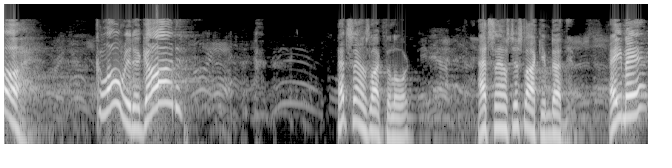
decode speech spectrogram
boy. Glory to God. That sounds like the Lord. That sounds just like Him, doesn't it? Amen.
